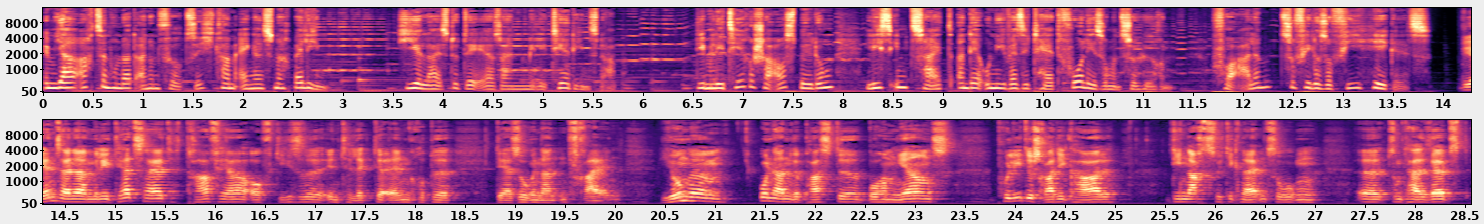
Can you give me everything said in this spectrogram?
Im Jahr 1841 kam Engels nach Berlin. Hier leistete er seinen Militärdienst ab. Die militärische Ausbildung ließ ihm Zeit, an der Universität Vorlesungen zu hören vor allem zur Philosophie Hegels. Während seiner Militärzeit traf er auf diese intellektuellen Gruppe der sogenannten Freien. Junge, unangepasste Bohemians, politisch radikal, die nachts durch die Kneipen zogen, äh, zum Teil selbst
